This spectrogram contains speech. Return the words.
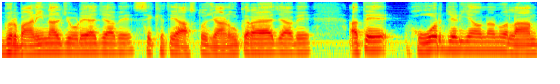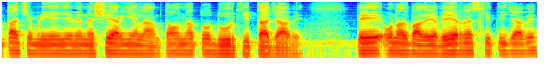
ਗੁਰਬਾਣੀ ਨਾਲ ਜੋੜਿਆ ਜਾਵੇ, ਸਿੱਖ ਇਤਿਹਾਸ ਤੋਂ ਜਾਣੂ ਕਰਾਇਆ ਜਾਵੇ ਅਤੇ ਹੋਰ ਜਿਹੜੀਆਂ ਉਹਨਾਂ ਨੂੰ ਅਲਾਮਤਾਂ ਚਿਮੜੀਆਂ, ਜਿਵੇਂ ਨਸ਼ੇ ਵਾਲੀਆਂ ਅਲਾਮਤਾਂ, ਉਹਨਾਂ ਤੋਂ ਦੂਰ ਕੀਤਾ ਜਾਵੇ। ਤੇ ਉਹਨਾਂ ਬਾਰੇ ਅਵੇਅਰਨੈਸ ਕੀਤੀ ਜਾਵੇ।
